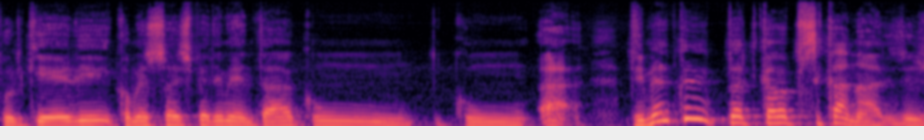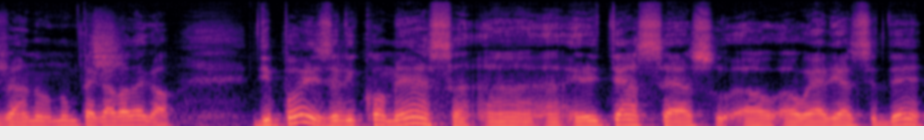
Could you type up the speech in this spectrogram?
porque ele começou a experimentar com. com ah, primeiro porque ele praticava psicanálise, já não, não pegava legal. Depois ele começa, a, a- ele tem acesso ao, ao LSD,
